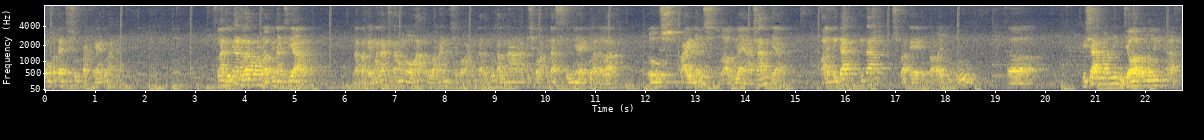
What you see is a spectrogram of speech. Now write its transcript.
kompetensi survive-nya itu ada. Selanjutnya adalah modal finansial. Nah bagaimana kita mengelola keuangan di sekolah kita? Tentu karena di sekolah kita sistemnya itu adalah close finance melalui yayasan ya paling tidak kita sebagai bapak ibu guru eh, bisa meninjau atau melihat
